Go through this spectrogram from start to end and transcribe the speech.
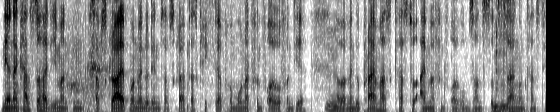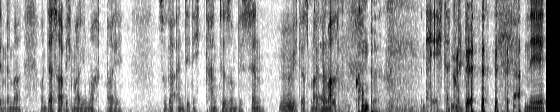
Nee, und dann kannst du halt jemanden subscriben und wenn du den subscribed hast, kriegt der pro Monat 5 Euro von dir. Mhm. Aber wenn du Prime hast, hast du einmal 5 Euro umsonst sozusagen und kannst dem immer. Und das habe ich mal gemacht bei sogar einen, den ich kannte, so ein bisschen. Mhm. Habe ich das mal Also, gemacht. Kumpel. Ey, echter Kumpel. Nee,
